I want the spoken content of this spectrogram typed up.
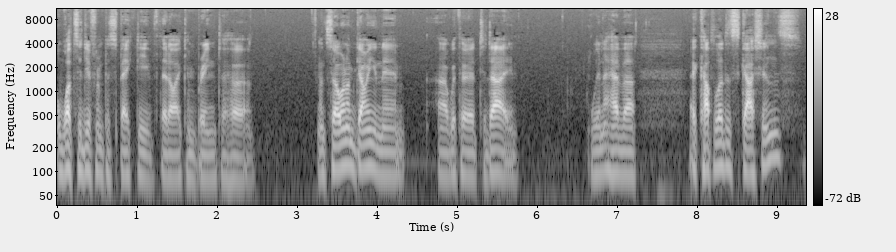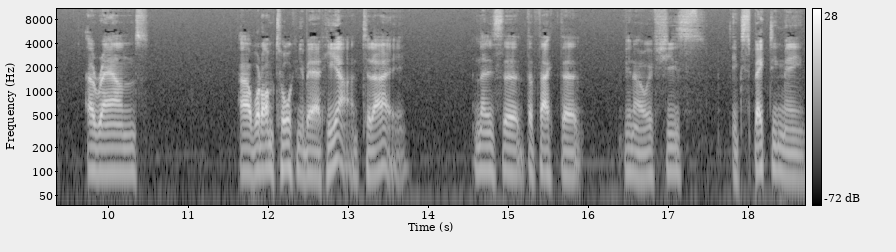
What's a different perspective that I can bring to her. And so when I'm going in there uh, with her today, we're going to have a, a couple of discussions around uh, what I'm talking about here today. And that is the, the fact that, you know, if she's expecting me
